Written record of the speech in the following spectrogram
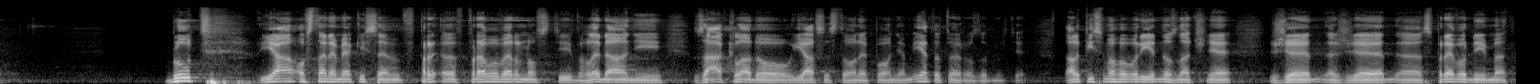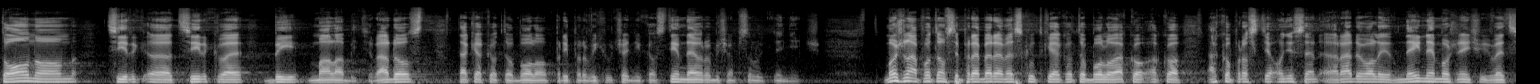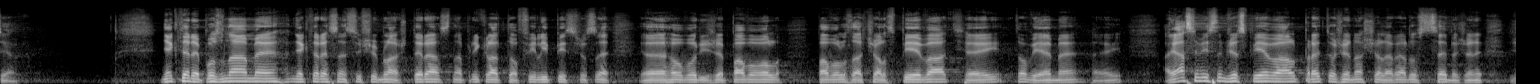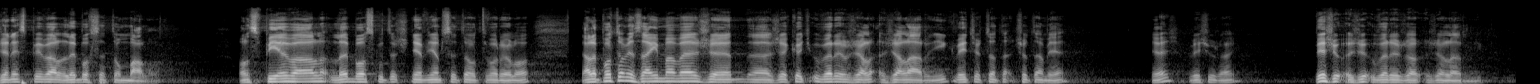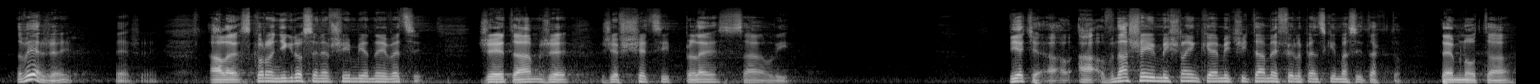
Blud, já ostanem, jaký jsem, v, pr- v pravovernosti, v hledání základou, já se z toho nepohněm. Je to to rozhodnutí. Ale písmo hovorí jednoznačně, že, že eh, s prevodným círk, eh, církve by mala být radost, tak jako to bylo při prvých učeníkoch. S tím neurobíš absolutně nič. Možná potom si prebereme skutky, jako to bylo, jako, jako, jako prostě oni se radovali v nejnemožnějších věcech. Některé poznáme, některé jsem si všiml až teraz, například to Filipis, co se e, hovorí, že Pavol, Pavol začal zpěvat, hej, to víme, hej. A já si myslím, že zpěval, protože našel radost sebe, že, ne, že nespěval, lebo se to malo. On zpěval, lebo skutečně v něm se to otvorilo. Ale potom je zajímavé, že, eh, že keď uveril žal, žalárník, víte, co, čo tam je? Víš? Víš, Uraj? Víš, že uveril žal, žalárník? To víš, že? Víš, že? Ale skoro nikdo si nevšiml jedné věci. Že je tam, že, že všetci plesali. Víte, a, a v našej myšlenke my čítáme filipenským asi takto. Temnota,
